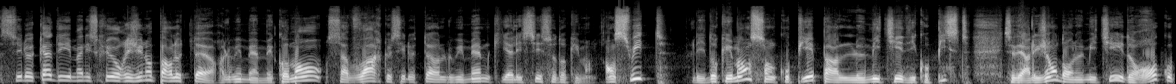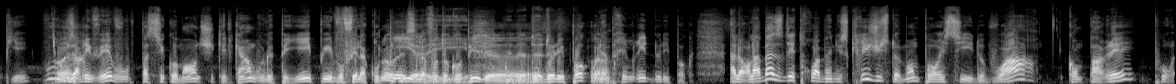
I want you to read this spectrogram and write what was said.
c'est le cas des manuscrits originaux par l'auteur lui-même. Mais comment savoir que c'est l'auteur lui-même qui a laissé ce document? Ensuite, les documents sont copiés par le métier des copistes, c'est-à-dire les gens dont le métier est de recopier. Vous, Ouais. vous arrivez, vous passez commande chez quelqu'un, vous le payez, et puis il vous fait la copie. Ouais, c'est la euh, photocopie de- de, de- de l'époque ou l'imprimerie de l'époque. Alors, la base des trois manuscrits, justement, pour essayer de voir, comparer, pour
